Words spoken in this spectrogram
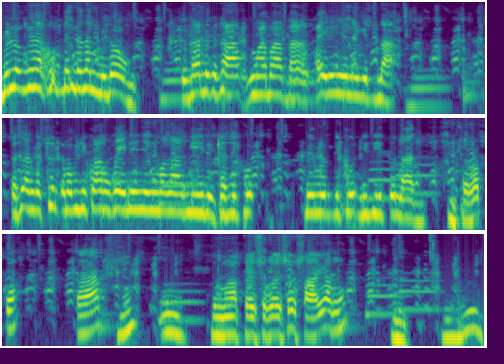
Bilog na ako, ganda ng bilog. Sabi ko sa mga bata, kainin nyo ng gitna. Kasi ang gusto, huwag nyo kang kainin yung mga gilid kasi ko, favorite ko ni Tito Nad. Ang sarap po. Ha? Hmm? Hmm. Yung mga keso-keso, sayang, oh. Hmm.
